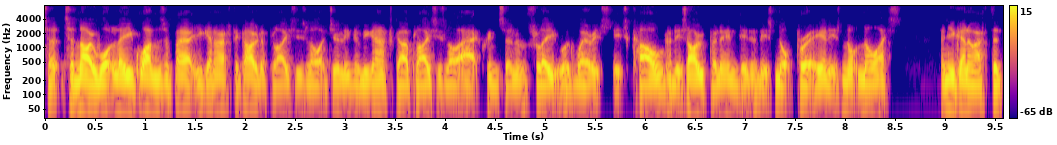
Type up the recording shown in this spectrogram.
to, to know what League One's about. You're going to have to go to places like Gillingham. You're going to have to go to places like Accrington and Fleetwood, where it's it's cold and it's open ended and it's not pretty and it's not nice and you're going to have to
